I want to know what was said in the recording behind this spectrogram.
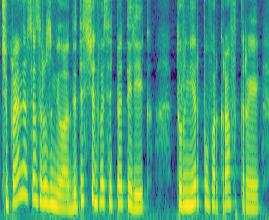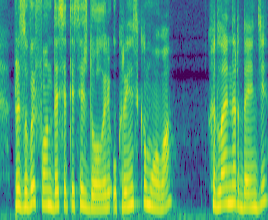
Чи правильно все зрозуміло? 2025 рік, турнір по Warcraft 3, призовий фонд 10 тисяч доларів, українська мова, хедлайнер Денді.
